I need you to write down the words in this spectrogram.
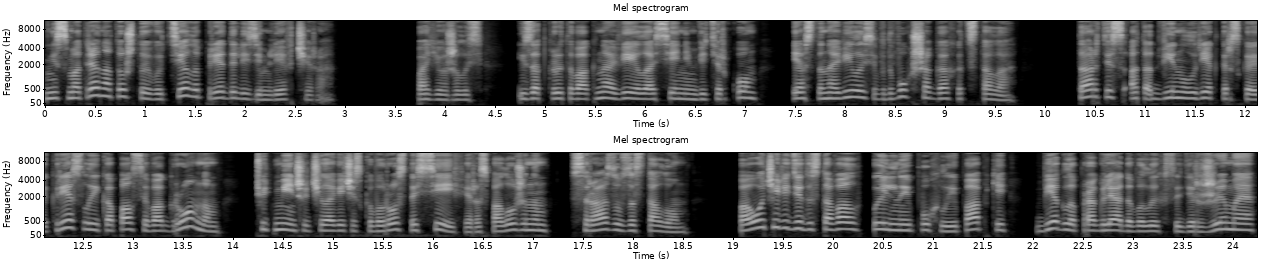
несмотря на то, что его тело предали земле вчера. Поежилась. Из открытого окна веяло осенним ветерком и остановилась в двух шагах от стола. Тартис отодвинул ректорское кресло и копался в огромном, чуть меньше человеческого роста сейфе, расположенном сразу за столом. По очереди доставал пыльные пухлые папки, бегло проглядывал их содержимое,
